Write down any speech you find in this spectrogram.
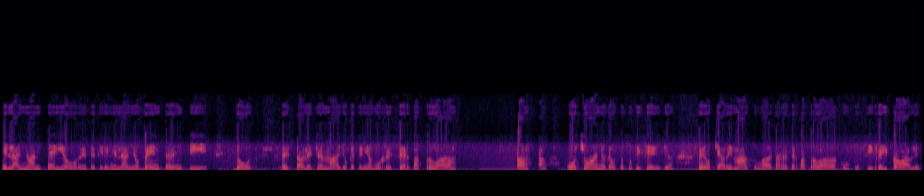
El año anterior, es decir, en el año 2022, se estableció en mayo que teníamos reservas probadas hasta ocho años de autosuficiencia, pero que además, sumadas a reservas probadas con posibles y probables,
